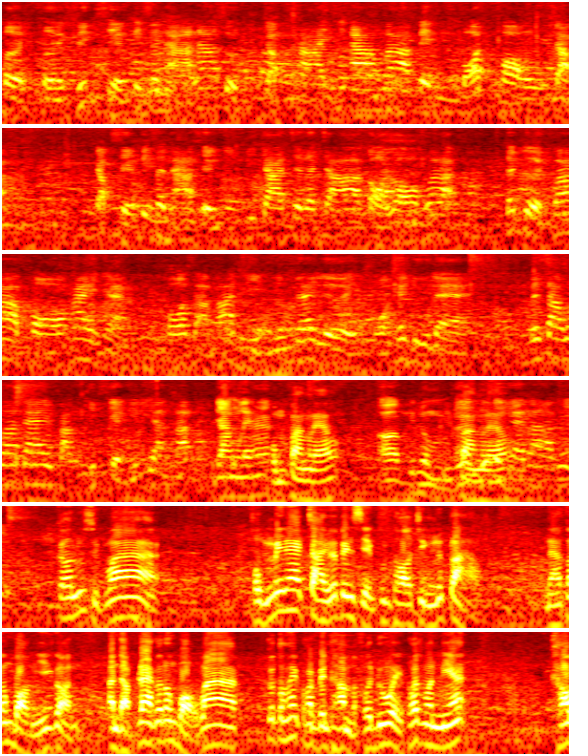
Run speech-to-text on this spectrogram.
เปิดเผยคลิปเสียงปริศนาล่าสุดกับชายที่อ้างว่าเป็นบอสพอลกับ กับเสียงปริศนาเสียงจริงมีการเจรจาต่อรองว่า ถ้าเกิดว่าพอให้เนี่ยพอสามารถหลีกนิ้วได้เลยขอให้ดูแล ไม่ทราบว่าได้ฟังคลิปเสียงนี้หรือยังครับยังเลยฮะผมฟังแล้วอ๋อพี่หนุ่มฟังแล้วรู้สึกไงบ้างครับพี่ ก็รู้สึกว่าผมไม่แน่ใจว่าเป็นเสียงคุณพอลจริงหรือเปล่านะต้องบอกงี้ก่อน อันดับแรกก็ต้องบอกว่าก็ต้องให้ความเป็นธรรมกับเขาด้วย เพราะวันเนี้ยเขา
